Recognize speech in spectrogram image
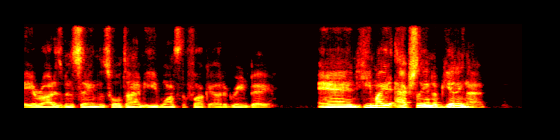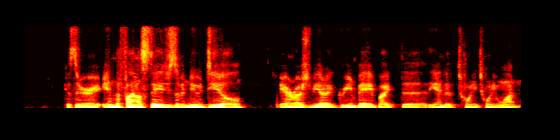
A Rod has been saying this whole time, he wants the fuck out of Green Bay. And he might actually end up getting that because they're in the final stages of a new deal. Aaron Rodgers to be out of Green Bay by the, the end of 2021.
